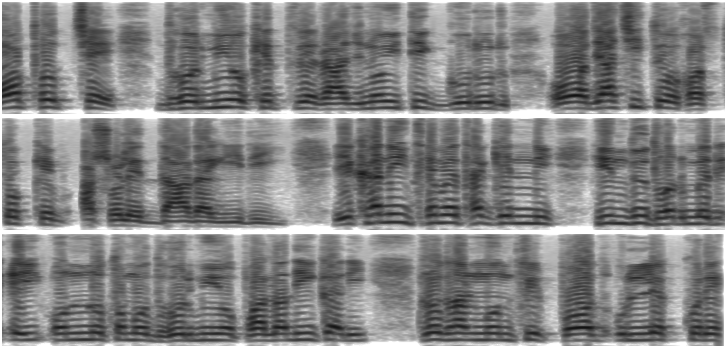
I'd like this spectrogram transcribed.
মত হচ্ছে, ধর্মীয় ক্ষেত্রে রাজনৈতিক গুরুর অযাচিত হস্তক্ষেপ আসলে দাদাগিরি। এখানেই থেমে থাকেননি হিন্দু ধর্মের এই অন্যতম ধর্মীয় পদাধিকারী। প্রধানমন্ত্রীর পদ উল্লেখ করে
